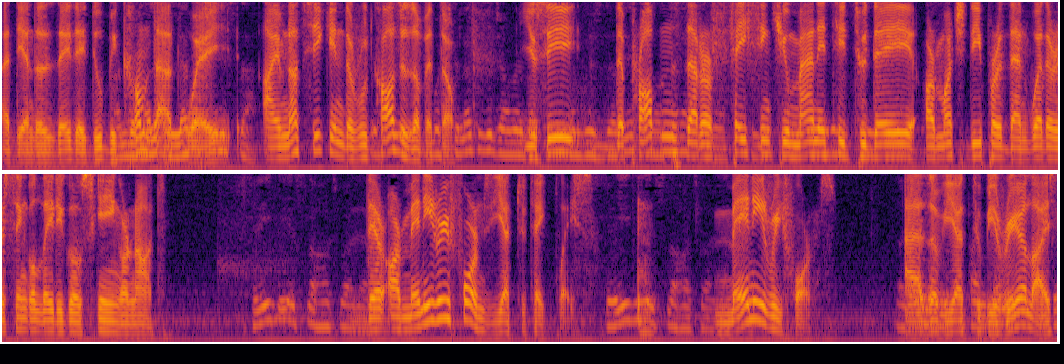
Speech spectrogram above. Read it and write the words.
At the end of the day, they do become دنبال that علتش way. نیستم. I am not seeking the root causes of it, though. مشکلاتی که جامعه You بشری see, امروز داره the problems فراتر that از are این است. facing humanity today are much deeper than whether a single lady goes skiing or not. There are many reforms yet to take place. Many reforms as of yet to be realized.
